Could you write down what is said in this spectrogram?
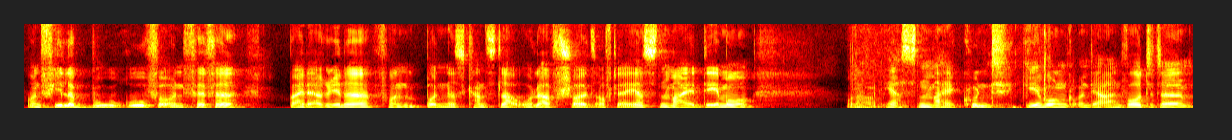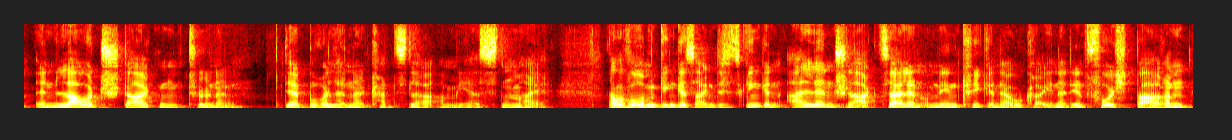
und viele Buhrufe und Pfiffe bei der Rede von Bundeskanzler Olaf Scholz auf der 1. Mai-Demo oder 1. Mai-Kundgebung und er antwortete in lautstarken Tönen. Der brüllende Kanzler am 1. Mai. Aber worum ging es eigentlich? Es ging in allen Schlagzeilen um den Krieg in der Ukraine, den furchtbaren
